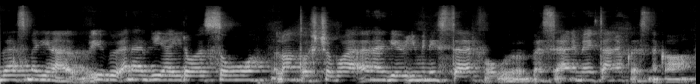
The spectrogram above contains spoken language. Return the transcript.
lesz megint a jövő energiáiról szó, Lantos Csaba energiaügyi miniszter fog beszélni, még lesznek a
